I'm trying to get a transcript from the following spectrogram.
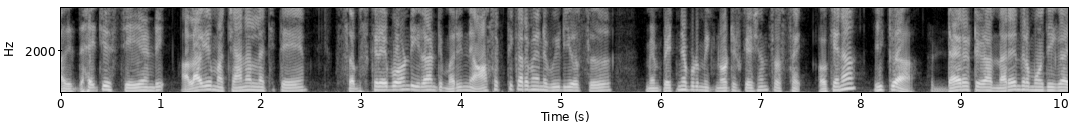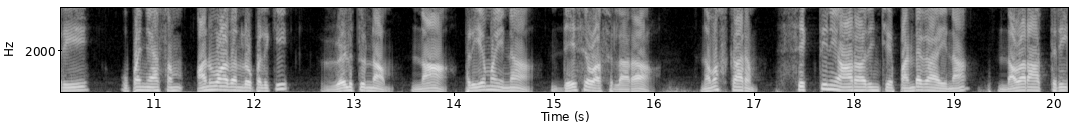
అది దయచేసి చేయండి. అలాగే మా ఛానల్ నచ్చితే సబ్స్క్రైబ్ అవ్వండి. ఇలాంటి మరిన్ని ఆసక్తికరమైన వీడియోస్ మేము పెట్టినప్పుడు మీకు నోటిఫికేషన్స్ వస్తాయి. ఓకేనా? ఇక డైరెక్ట్గా నరేంద్ర మోదీ గారి ఉపన్యాసం అనువాదం లోపలికి వెళుతున్నాం. నా ప్రియమైన దేశవాసులారా నమస్కారం. శక్తిని ఆరాధించే పండగ అయిన నవరాత్రి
